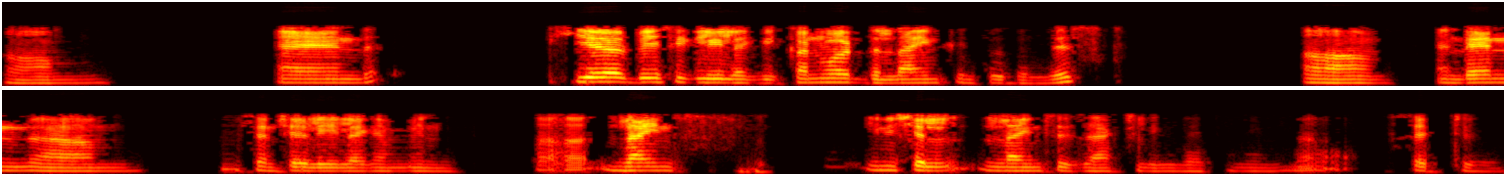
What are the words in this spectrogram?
um, and here basically like we convert the lines into the list um, and then um, essentially like I mean uh, lines initial lines is actually like I mean, uh, set to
